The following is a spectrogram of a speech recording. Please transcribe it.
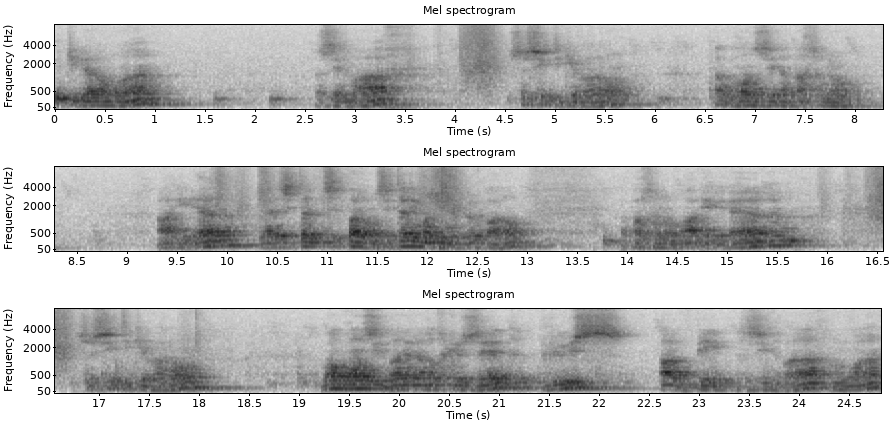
est égal à moins Z bar, ceci est équivalent à grand Z appartenant A et R, c'est pardon, c'est un imaginaire, pardon. appartenant à et R, ceci est équivalent. Mon grand z bar n'est rien d'autre que Z, plus AB z bar, moins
